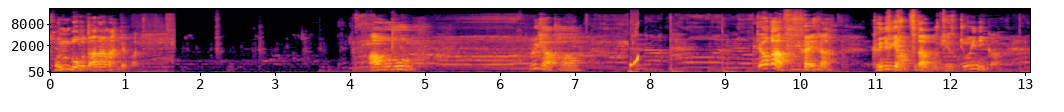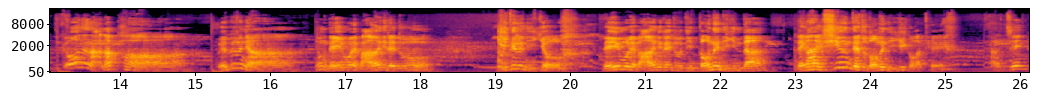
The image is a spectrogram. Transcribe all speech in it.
돈 보고 따라하면 안 될 것 같아. 아우 왜 이렇게 아파? 뼈가 아픈 게 아니라 근육이 아프다고 계속 쪼이니까. 뼈는 안 아파. 왜 그러냐. 형 모레 마흔이라도 니들은 이겨. 모레 마흔이라도 니, 너는 이긴다. 내가 한 쉬운데도 너는 이길 것 같아. 알았지?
